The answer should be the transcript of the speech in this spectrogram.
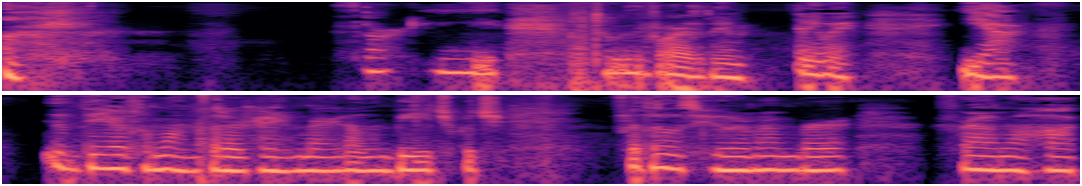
sorry. Totally forgot his name. Anyway, yeah. They're the ones that are getting married on the beach, which, for those who remember from a hot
